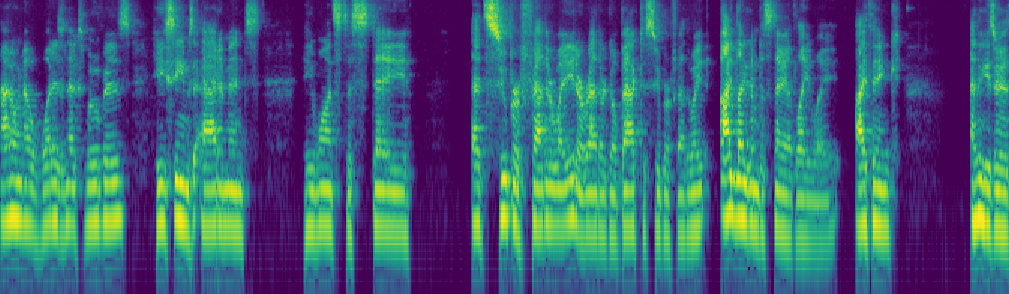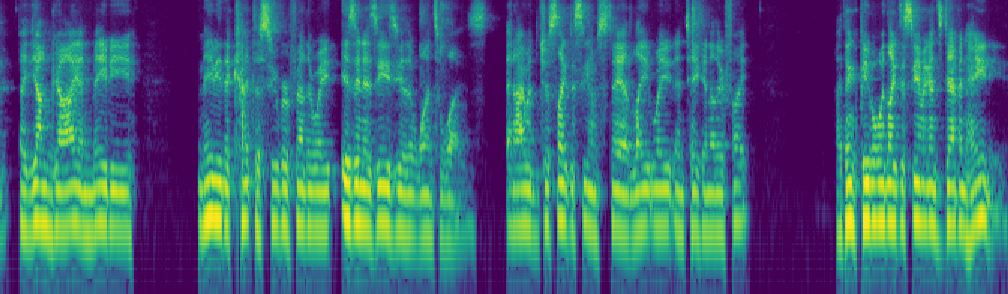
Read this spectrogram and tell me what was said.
I don't know what his next move is. He seems adamant. He wants to stay at super featherweight, or rather go back to super featherweight. I'd like him to stay at lightweight. I think I think he's a, a young guy, and maybe maybe the cut to super featherweight isn't as easy as it once was. And I would just like to see him stay at lightweight and take another fight. I think people would like to see him against Devin Haney.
